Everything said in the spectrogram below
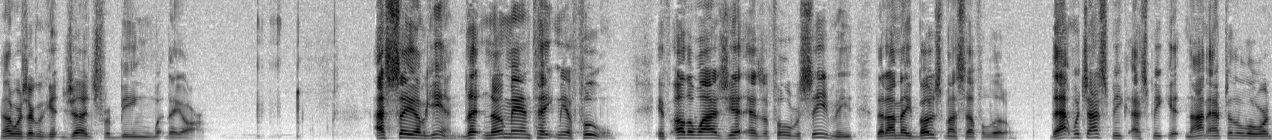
other words, they're going to get judged for being what they are. I say again, let no man take me a fool, if otherwise yet as a fool receive me, that I may boast myself a little. That which I speak, I speak it not after the Lord,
